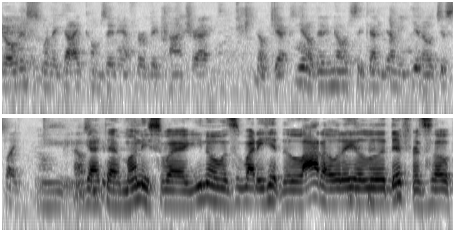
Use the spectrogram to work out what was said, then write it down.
notice when a guy comes in after a big contract? You know, you know, they notice the kind. I mean, you know, just like You got that money swag. You know when somebody hit the lotto, they a little different. So,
